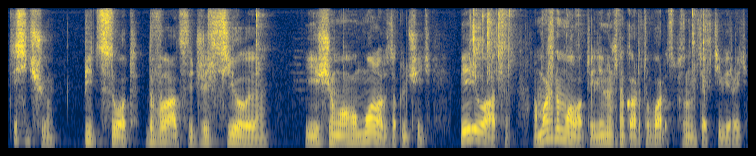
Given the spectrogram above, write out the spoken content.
1520 же силы. И еще могу молот заключить. Перевод. А можно молот? Или нужно карту вар способности активировать?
